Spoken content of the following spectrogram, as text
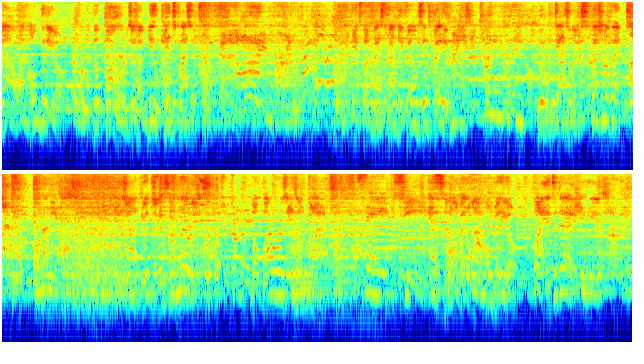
Now on home video, The Borrowers is a new kids classic. It's the best family film since Babe. Tiny little people with dazzling special effects. Hold on to your hat. John Goodman is hilarious. The Borrowers is a blast. Say cheese. And it's now available on home video. Buy it today. I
